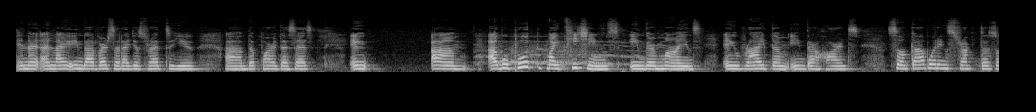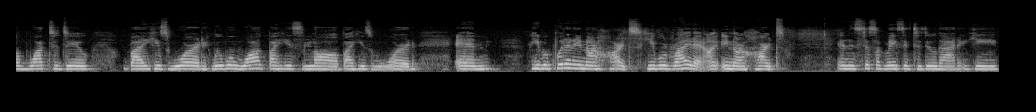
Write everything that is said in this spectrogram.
And I, like in that verse that I just read to you, um, the part that says, and um, I will put my teachings in their minds and write them in their hearts. So God would instruct us of what to do by His word. We will walk by His law, by His word, and He will put it in our hearts. He will write it in our hearts, and it's just amazing to do that. He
